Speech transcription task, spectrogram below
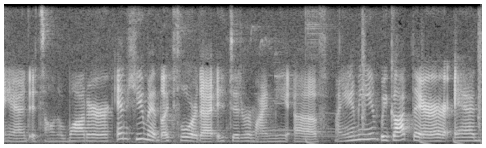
and it's on the water and humid like Florida, it did remind me of Miami. We got there and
